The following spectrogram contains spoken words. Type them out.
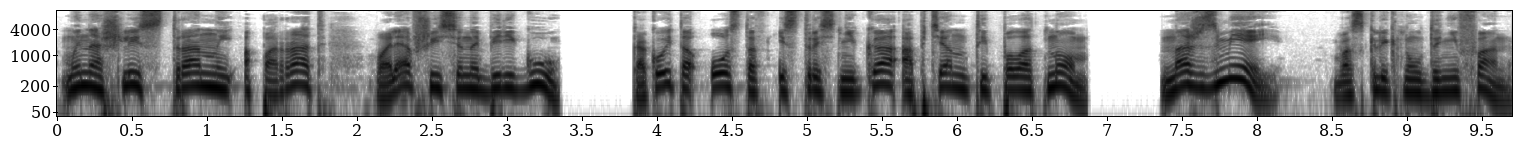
мы нашли странный аппарат, валявшийся на берегу. Какой-то остов из тростника, обтянутый полотном. «Наш змей!» — воскликнул Данифан.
